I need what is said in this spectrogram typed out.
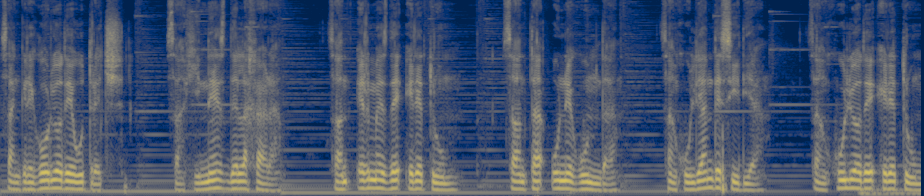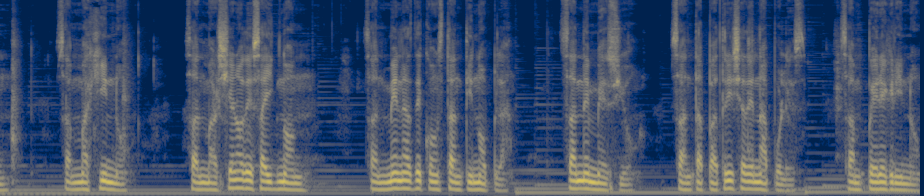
San Gregorio de Utrecht, San Ginés de la Jara, San Hermes de Eretrum, Santa Unegunda, San Julián de Siria, San Julio de Eretrum, San Magino, San Marciano de Saignón, San Menas de Constantinopla, San Nemesio, Santa Patricia de Nápoles, San Peregrino,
